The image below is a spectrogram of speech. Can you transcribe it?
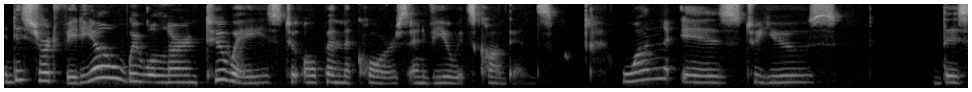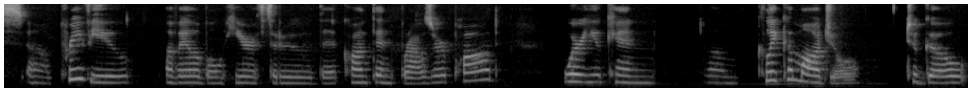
In this short video, we will learn two ways to open the course and view its contents. One is to use this uh, preview available here through the content browser pod where you can um, click a module to go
